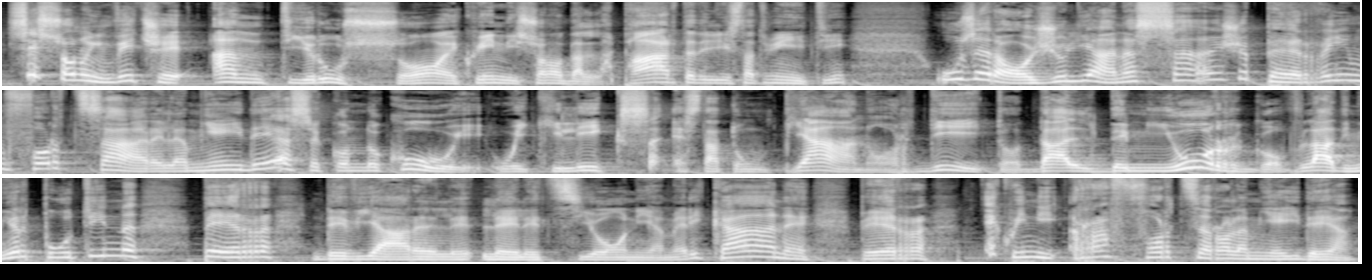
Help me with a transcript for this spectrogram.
Se sono invece anti-russo e quindi sono dalla parte degli Stati Uniti, userò Julian Assange per rinforzare la mia idea secondo cui Wikileaks è stato un piano ordito dal demiurgo Vladimir Putin per deviare le, le elezioni elezioni americane, per... e quindi rafforzerò la mia idea.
